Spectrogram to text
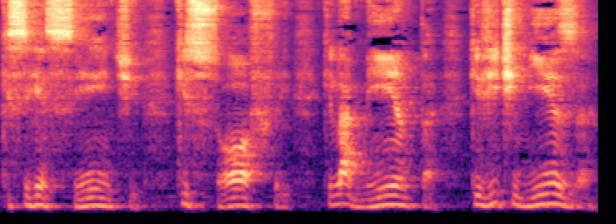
que se ressente, que sofre, que lamenta, que vitimiza.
